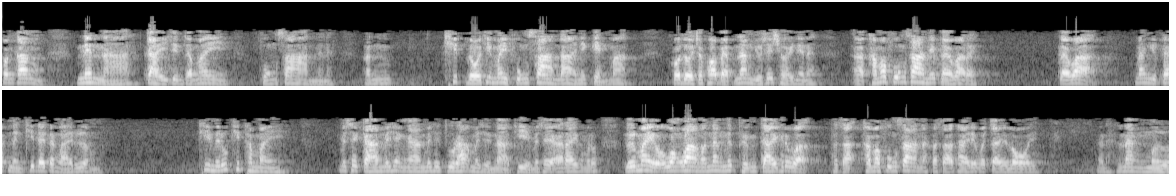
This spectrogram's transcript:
ค่อนข้างแน่นหนาใจจึงจะไม่ฟุ้งซ่านเนี่ยนะพันคิดโดยที่ไม่ฟุ้งซ่านได้นี่เก่งมาก ก็โดยเฉพาะแบบนั่งอยู่เฉยๆเนี่ยนะคำว่าฟุ้งซ่านนี่แปลว่าอะไร แปลว่านั่งอยู่แป๊บหนึ่งคิดได้ตั้งหลายเรื่อง ที่ไม่รู้คิดทำไม ไม่ใช่การไม่ใช่งาน ไม่ใช่ธุระไม่ใช่หน้าที่ ไม่ใช่อะไรก็ไม่รู้หรือไม่ว่างๆก็นั่งนึกถึงใจเรียกว่าภาษาคำว่าฟุ้งซ่านนะภาษาไทยเรียกว่าใจลอยนั่งเมื่อ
